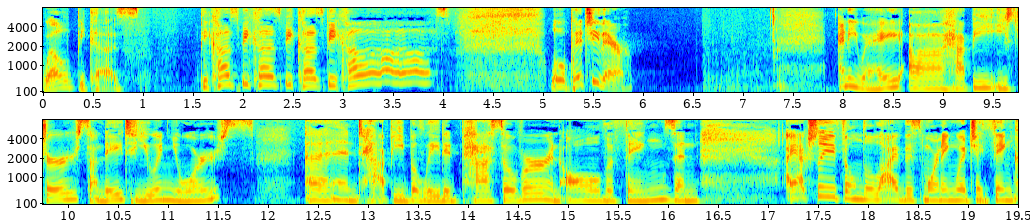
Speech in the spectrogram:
well, because. Because, because, because, because. A little pitchy there. Anyway, uh, happy Easter Sunday to you and yours. And happy belated Passover and all the things. And I actually filmed a live this morning, which I think,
